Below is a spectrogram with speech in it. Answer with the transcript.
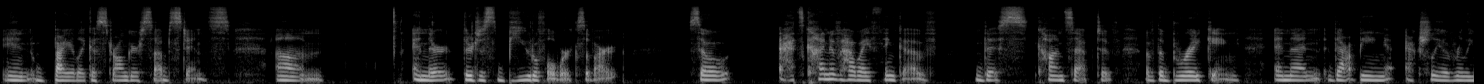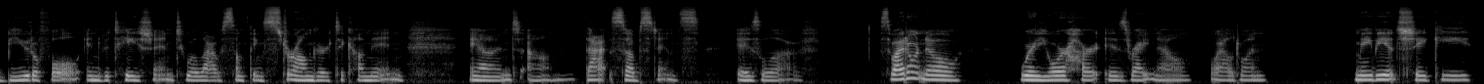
in by like a stronger substance um and they're they're just beautiful works of art. So that's kind of how I think of this concept of of the breaking and then that being actually a really beautiful invitation to allow something stronger to come in. And um, that substance is love. So i don't know where your heart is right now wild one. Maybe it's shaky.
